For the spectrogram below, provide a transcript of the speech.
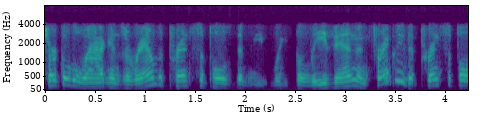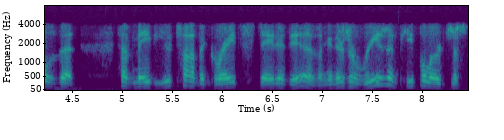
circle the wagons around the principles that we, we believe in, and frankly, the principles that have made Utah the great state it is. I mean, there's a reason people are just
